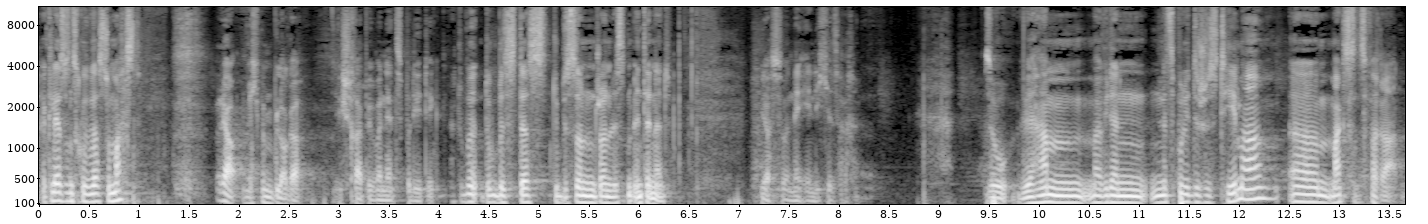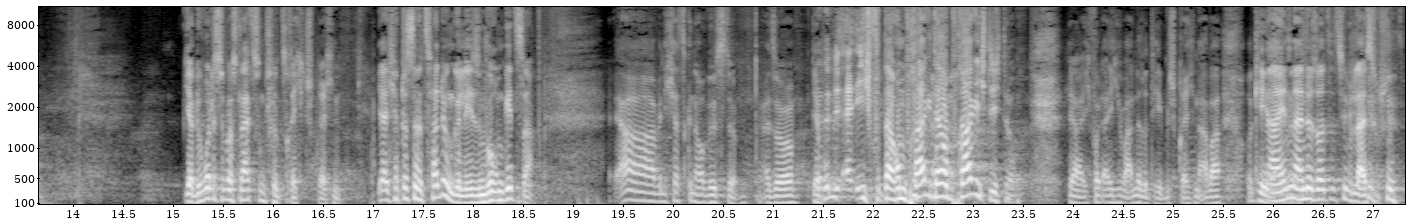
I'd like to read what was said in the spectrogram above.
erklärst uns kurz, was du machst? Ja, ich bin Blogger. Ich schreibe über Netzpolitik. Du, du bist das, du bist so ein Journalist im Internet. Ja, so eine ähnliche Sache. So, wir haben mal wieder ein netzpolitisches Thema. Äh, magst du uns verraten? Ja, du wolltest über das Leistungsschutzrecht sprechen. Ja, ich habe das in der Zeitung gelesen. Worum geht's da? Ja, wenn ich das genau wüsste. Also Bundes ich, darum frage darum frage ich dich doch. Ja, ich wollte eigentlich über andere Themen sprechen, aber okay. Nein, also, nein, du sollst jetzt über Leistungsschutz.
